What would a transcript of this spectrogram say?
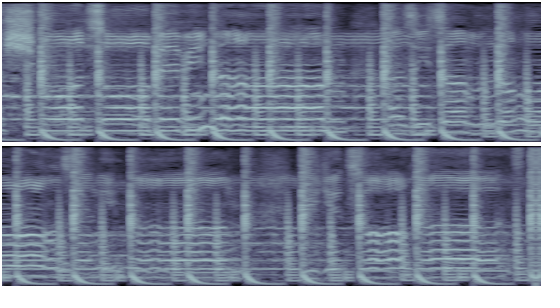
چشماتو ببینم. عزیزم نازنینم. دیگه طاقت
